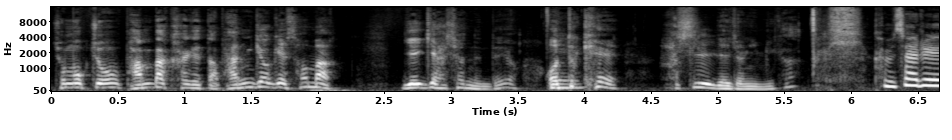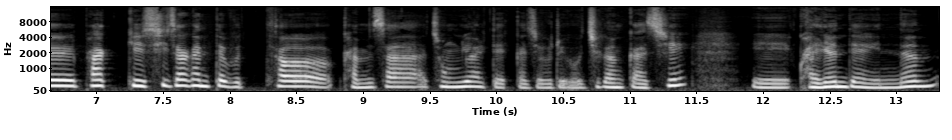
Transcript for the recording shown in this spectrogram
조목조목 반박하겠다. 반격의 서막 얘기하셨는데요. 네. 어떻게 하실 예정입니까? 감사를 받기 시작한 때부터 감사 종료할 때까지 그리고 지금까지 이 관련되어 있는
